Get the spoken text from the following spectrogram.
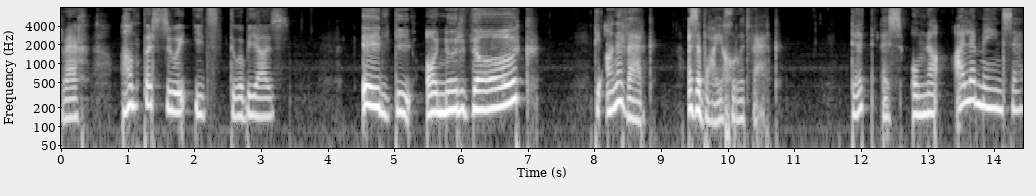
reg, amper so iets Tobias. En die ander werk Die ander werk is 'n baie groot werk. Dit is om na alle mense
